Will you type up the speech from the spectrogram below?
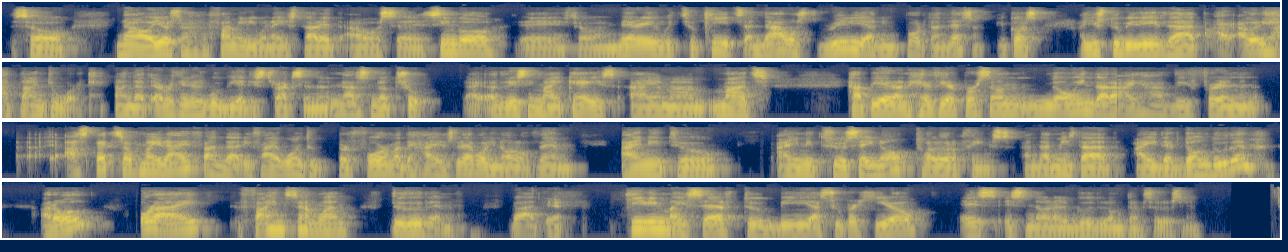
So now I also have a family. When I started, I was uh, single, uh, so I'm married with two kids, and that was really an important lesson because I used to believe that I, I only had time to work and that everything else would be a distraction, and that's not true. At least in my case, I am a much happier and healthier person knowing that I have different aspects of my life and that if I want to perform at the highest level in all of them, I need to I need to say no to a lot of things. And that means that I either don't do them at all or I find someone to do them. But yeah. killing myself to be a superhero is, is not a good long term solution.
